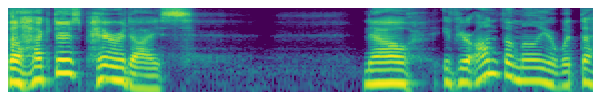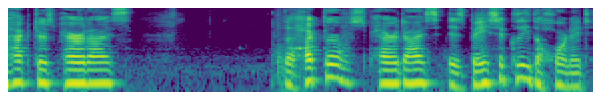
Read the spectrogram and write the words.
The Hector's Paradise. Now, if you're unfamiliar with the Hector's Paradise, the Hector's Paradise is basically the Hornet,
